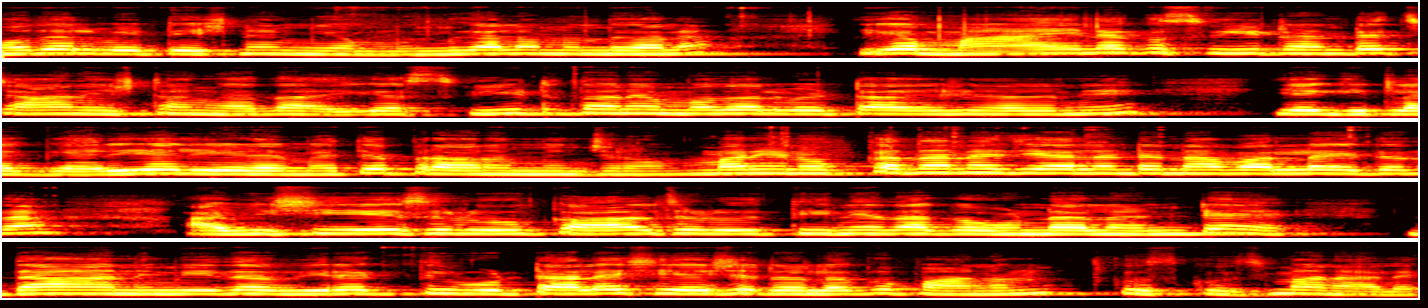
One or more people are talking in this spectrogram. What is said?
మొదలు పెట్టేసినాం. ఇక ముందుగాల ముందుగాల ఇక మా ఆయనకు స్వీట్ అంటే చాలా ఇష్టం కదా. ఇక స్వీట్తోనే మొదలు పెట్టాలని ఇక ఇట్లా గరియలు వేయడం అయితే ప్రారంభించడం మరి నేను ఒక్కదానే చేయాలంటే నా వల్ల అవుతుందా అవి చేసుడు కాల్చుడు తినేదాకా ఉండాలంటే దాని మీద విరక్తి పుట్టాలి చేసేటోళ్ళకు పానం కుసుకుసి మనాలి.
